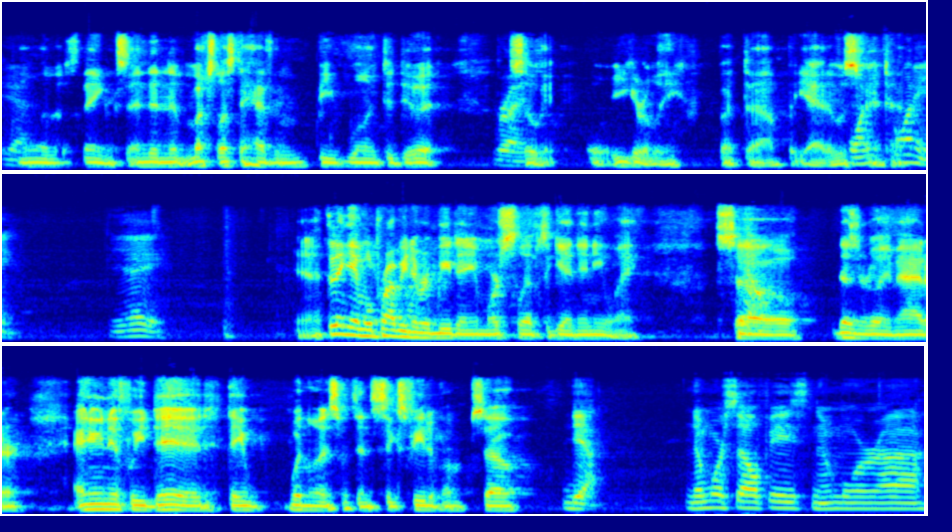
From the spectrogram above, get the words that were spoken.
Yeah. one of those things. And then much less to have them be willing to do it Right. so eagerly. But uh, but yeah, it was fantastic. 2020. Yay. Yeah, then again, we'll probably never meet any more slips again anyway. So it doesn't really matter. And even if we did, they wouldn't let us within six feet of them. So Yeah. No more selfies. No more. uh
